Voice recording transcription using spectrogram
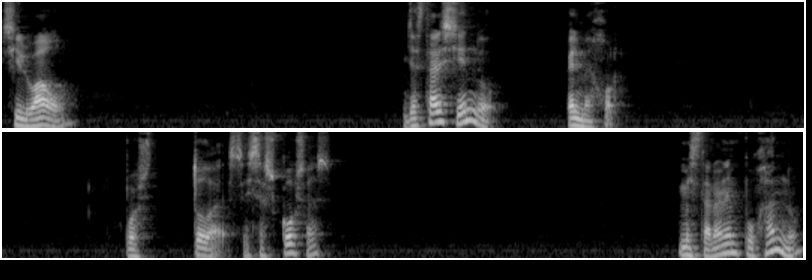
Si lo hago, ya estaré siendo el mejor. Pues todas esas cosas me estarán empujando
